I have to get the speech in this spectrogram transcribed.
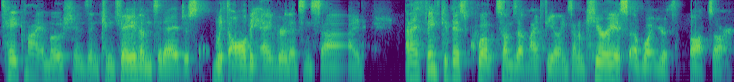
take my emotions and convey them today, just with all the anger that's inside. And I think this quote sums up my feelings, and I'm curious of what your thoughts are.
